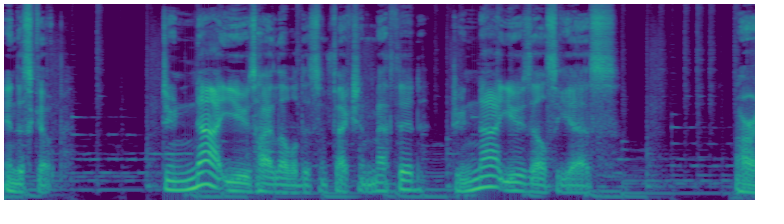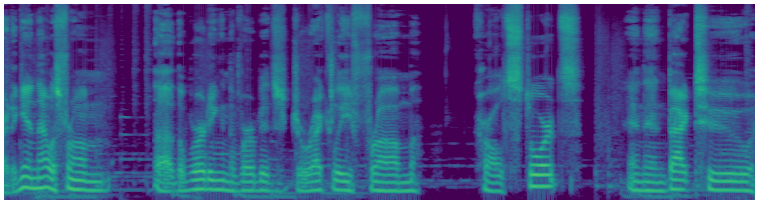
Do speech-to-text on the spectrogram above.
endoscope. Do not use high level disinfection method. Do not use LCS. All right, again, that was from uh, the wording and the verbiage directly from Karl Storz. And then back to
